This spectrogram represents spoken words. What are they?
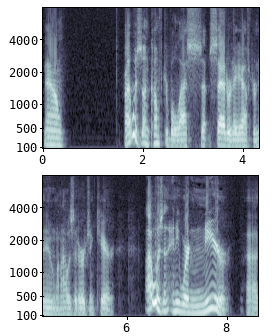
Now, I was uncomfortable last Saturday afternoon when I was at urgent care. I wasn't anywhere near uh,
